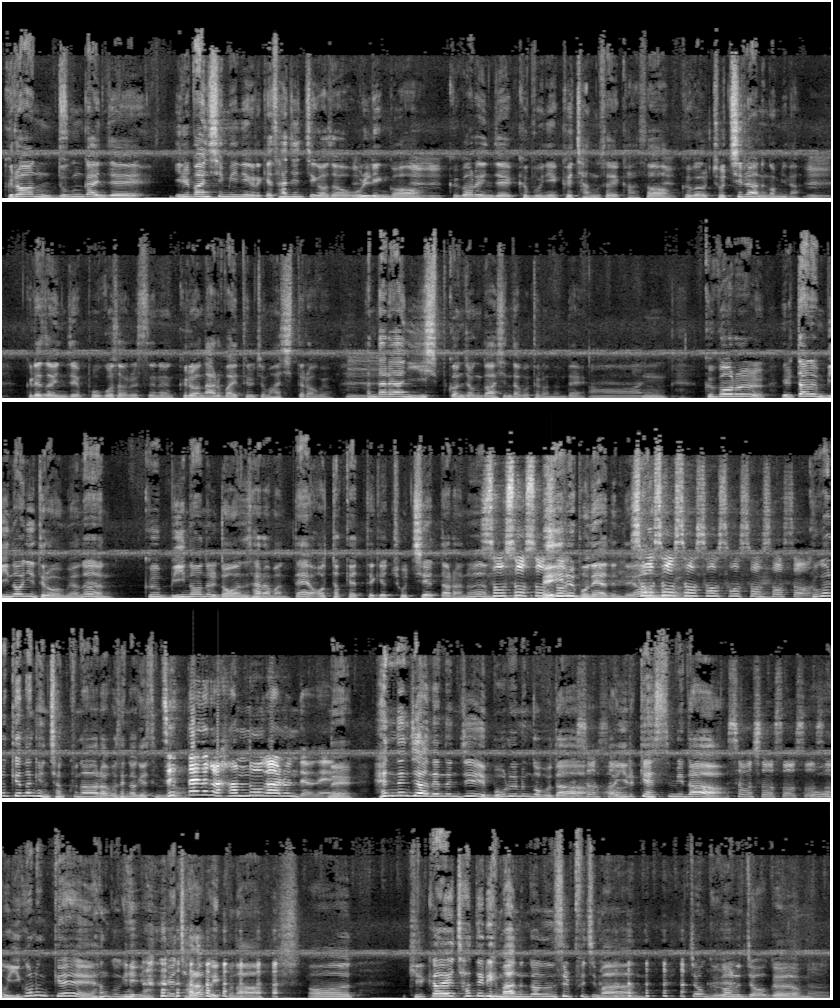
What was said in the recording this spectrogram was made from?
그런 누군가 이제 일반 시민이 그렇게 사진 찍어서 음. 올린 거 음, 음. 그거를 이제 그분이 그 장소에 가서 음. 그걸 조치를 하는 겁니다. 음. 그래서 이제 보고서를 쓰는 그런 아르바이트를 좀 하시더라고요. 한 달에 한 20건 정도 하신다고 들었는데, 어... 음, 그거를 일단은 민원이 들어오면은 네. 그 민원을 넣은 사람한테 어떻게 어떻게 조치했다라는 そうそうそうそう 메일을 보내야 된대요. そうそう 한국은. そうそうそうそうそうそう、 그거는 꽤나 괜찮구나라고 생각했습니다. 絶対だから反応があるんだよね。 네, 했는지 안 했는지 모르는 것보다 쏘, 쏘. 아, 이렇게 했습니다. そうそうそうそうそう。 오, 이거는 꽤 한국이 꽤 잘하고 있구나. 어, 길가에 차들이 많은 거는 슬프지만 좀 그거는 조금 어.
